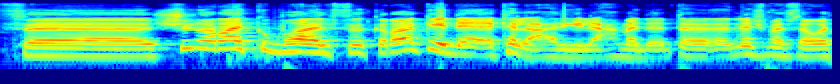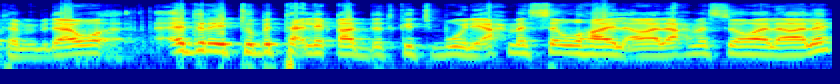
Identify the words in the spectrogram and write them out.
فشنو رأيكم بهاي الفكرة؟ أكيد كل أحد يقول لي أحمد أنت ليش ما سويتها من البداية؟ أدري أنتم بالتعليقات تكتبوا لي أحمد سوى هاي الآلة، أحمد سوى هاي الآلة.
